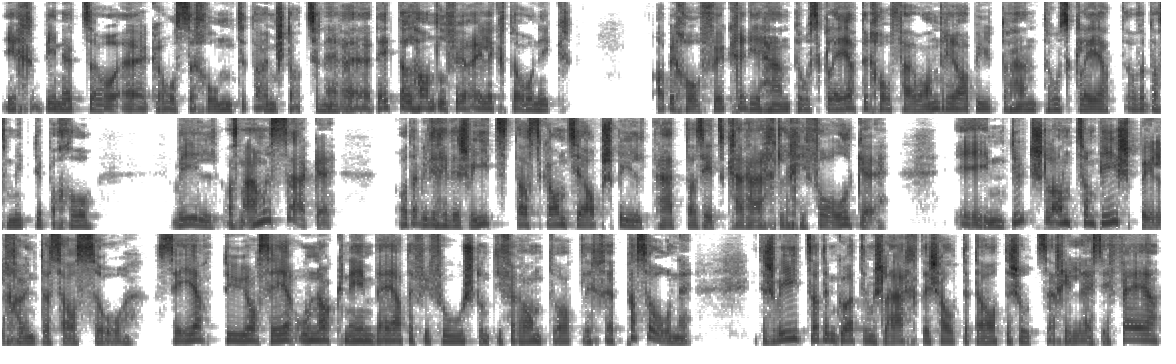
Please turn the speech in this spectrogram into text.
ich bin nicht so ein grosser Kunde da im stationären Detailhandel für Elektronik. Aber ich hoffe wirklich, die haben daraus gelernt. Ich hoffe, auch andere Anbieter haben daraus gelernt oder das mitbekommen. Weil, was man auch muss sagen, oder wie sich in der Schweiz das Ganze abspielt, hat das jetzt keine rechtliche Folge. In Deutschland zum Beispiel könnte das also sehr teuer, sehr unangenehm werden für Faust und die verantwortlichen Personen. In der Schweiz, oder im Guten, im Schlechten, ist halt der Datenschutz ein bisschen laissez-faire.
